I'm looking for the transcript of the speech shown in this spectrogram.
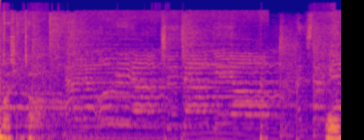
나온다 진짜. 5,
